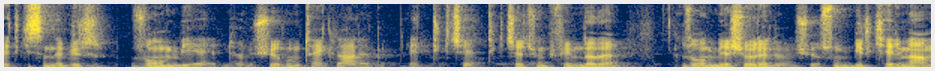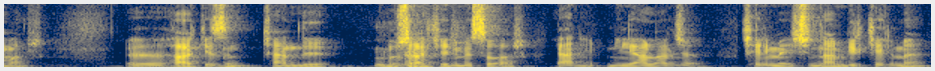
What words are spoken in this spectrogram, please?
etkisinde bir zombiye dönüşüyor. Bunu tekrar et- ettikçe ettikçe. Çünkü filmde de zombiye şöyle dönüşüyorsun. Bir kelimen var. E, herkesin kendi özel kelimesi var. Yani milyarlarca kelime içinden bir kelime.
